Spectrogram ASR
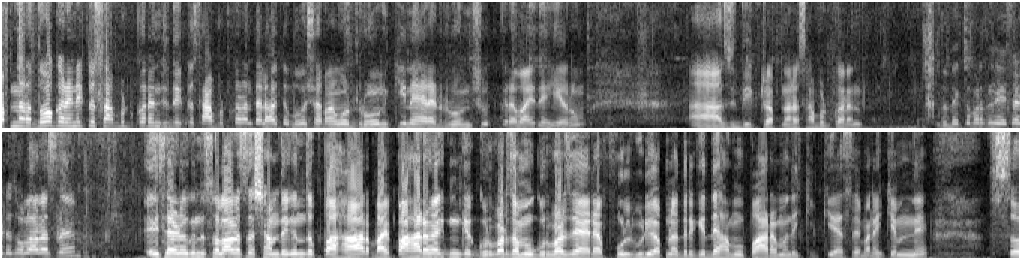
আপনারা দোয়া করেন, একটু সাপোর্ট করেন, যদি একটু সাপোর্ট করেন, তাহলে হয়তো ভবিষ্যৎ আমার ড্রোন কিনে আর ড্রোন শ্যুট করে ভাই দেখি এরম। যদি একটু আপনারা সাপোর্ট করেন। তো দেখতে পাচ্ছেন, এই সাইডে সোলার আছে। এই সাইডেও কিন্তু সোলার আছে, সামনে কিন্তু পাহাড়। ভাই, পাহাড়েও একদিনকে ঘুরবার যাব ঘুরবার যায় এরা ফুল ভিডিও আপনাদেরকে দেখামু, পাহাড়ের মধ্যে কী কী আছে মানে কেমনে। সো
